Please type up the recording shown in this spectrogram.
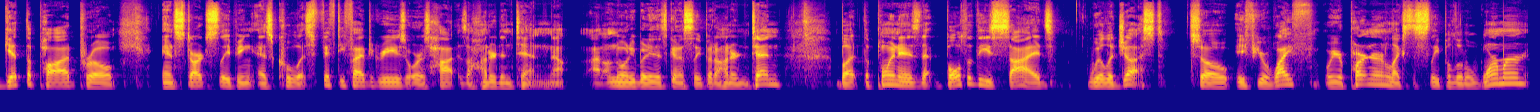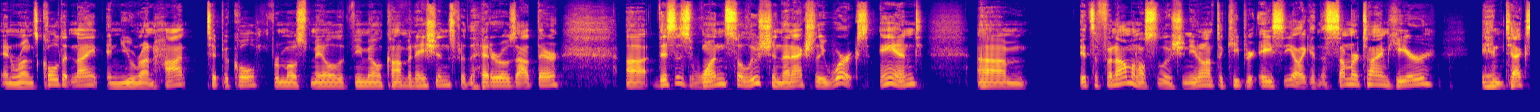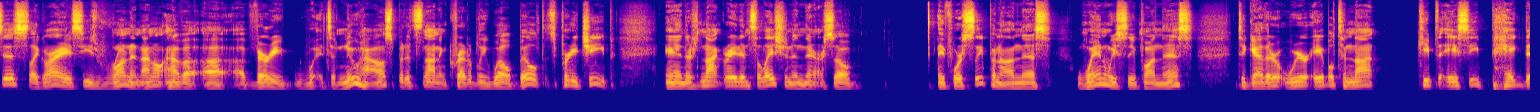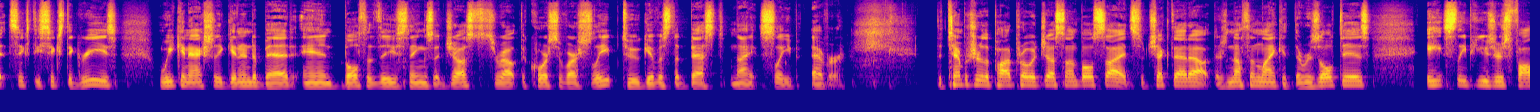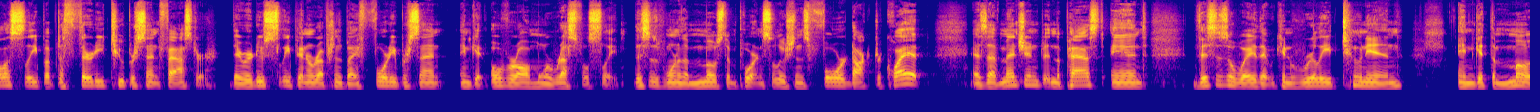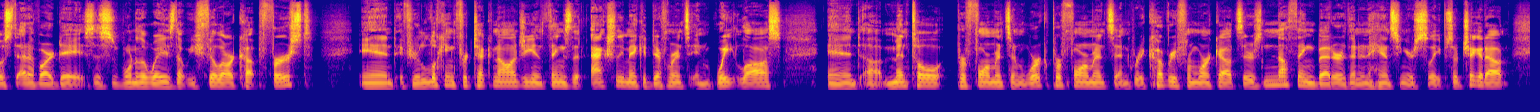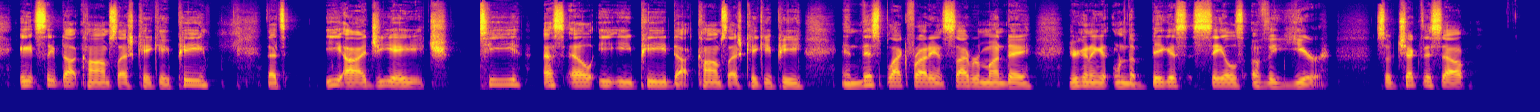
Get the Pod Pro and start sleeping as cool as 55 degrees or as hot as 110. Now, I don't know anybody that's going to sleep at 110, but the point is that both of these sides will adjust. So if your wife or your partner likes to sleep a little warmer and runs cold at night and you run hot, typical for most male to female combinations for the heteros out there, uh, this is one solution that actually works. And um, it's a phenomenal solution. You don't have to keep your AC like in the summertime here in Texas, like our AC is running. I don't have a, a, a, very, it's a new house, but it's not incredibly well built. It's pretty cheap and there's not great insulation in there. So if we're sleeping on this, when we sleep on this together, we're able to not keep the AC pegged at 66 degrees. We can actually get into bed and both of these things adjust throughout the course of our sleep to give us the best night's sleep ever. The temperature of the Pod Pro adjusts on both sides, so check that out. There's nothing like it. The result is eight sleep users fall asleep up to 32% faster. They reduce sleep interruptions by 40% and get overall more restful sleep. This is one of the most important solutions for Dr. Quiet, as I've mentioned in the past, and this is a way that we can really tune in and get the most out of our days. This is one of the ways that we fill our cup first and if you're looking for technology and things that actually make a difference in weight loss and uh, mental performance and work performance and recovery from workouts, there's nothing better than enhancing your sleep. So check it out, 8sleep.com slash KKP. That's E I G H T S L E E P dot com slash KKP. And this Black Friday and Cyber Monday, you're going to get one of the biggest sales of the year. So check this out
